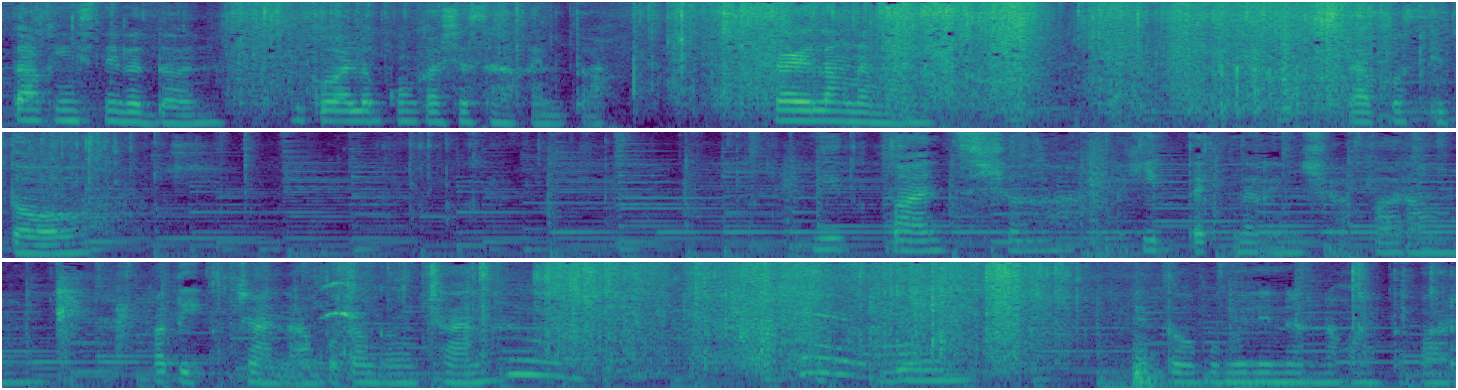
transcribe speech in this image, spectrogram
stockings nila doon. Hindi ko alam kung kasya sa akin to. Try lang naman. Tapos ito, knit pants siya. Heat tech na rin siya. Parang pati chan. Abot hanggang chan. Then, ito, bumili na rin ako nito para,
